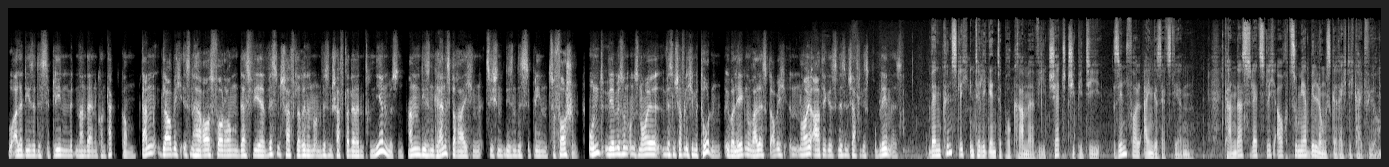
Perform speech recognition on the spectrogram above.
wo alle diese Disziplinen miteinander in Kontakt kommen. Dann, glaube ich, ist eine Herausforderung, dass wir Wissenschaftlerinnen und Wissenschaftler darin trainieren müssen, an diesen Grenzbereichen zwischen diesen Disziplinen zu forschen. Und wir müssen uns neue wissenschaftliche Methoden überlegen, weil es, glaube ich, ein neuartiges wissenschaftliches Problem ist. Wenn künstlich intelligente Programme wie ChatGPT sinnvoll eingesetzt werden, kann das letztlich auch zu mehr Bildungsgerechtigkeit führen.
